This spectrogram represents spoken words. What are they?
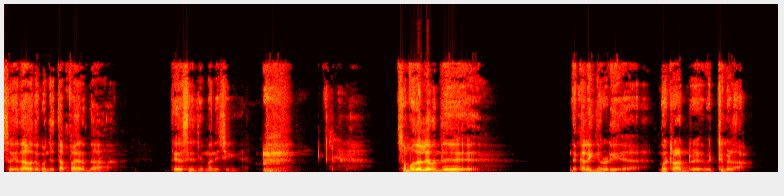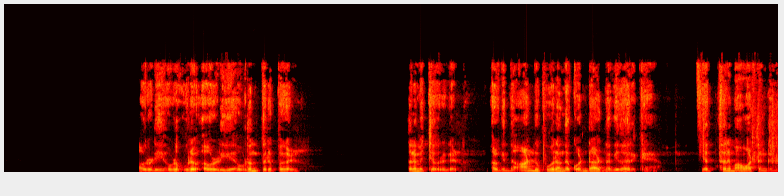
ஸோ ஏதாவது கொஞ்சம் தப்பாக இருந்தால் தயவு செஞ்சு மன்னிச்சிங்க ஸோ முதல்ல வந்து இந்த கலைஞருடைய நூற்றாண்டு வெற்றி விழா. அவருடைய உட- உற- அவருடைய உடன்பிறப்புகள் முதலமைச்சவர்கள் அவருக்கு இந்த ஆண்டு பூரா அந்த கொண்டாடின விதம் இருக்கேன் எத்தனை மாவட்டங்கள்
